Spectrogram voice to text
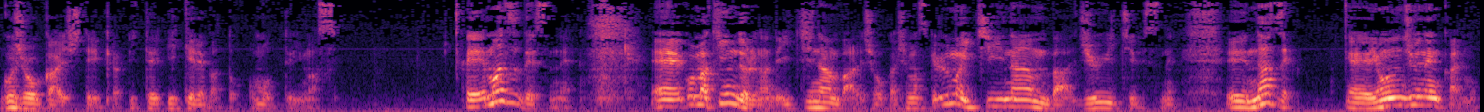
ご紹介していけいければと思っています。えー、まずですね、えー、これまあ Kindle なんで1ナンバーで紹介しますけれども、1ナンバー11ですね。えー、なぜ、えー、40年間も、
